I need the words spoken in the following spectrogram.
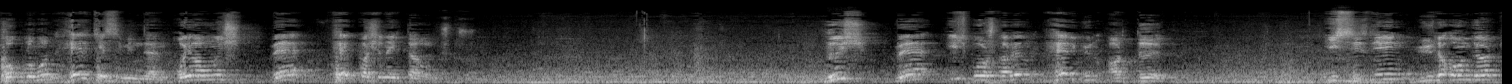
toplumun her kesiminden oy almış ve tek başına iktidar olmuştur. Dış ve iç borçların her gün arttığı, işsizliğin yüzde on dört,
